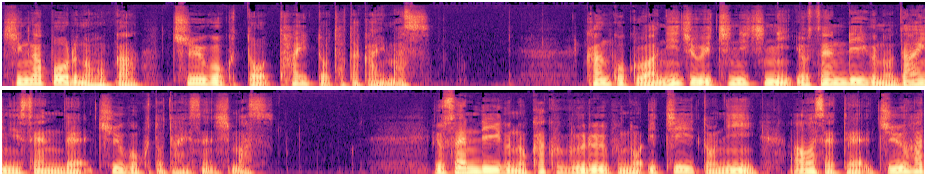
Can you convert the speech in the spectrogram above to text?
シンガポールのほか中国とタイと戦います。韓国は21日に予選リーグの第2戦で中国と対戦します。予選リーグの各グループの1位と2位合わせて18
